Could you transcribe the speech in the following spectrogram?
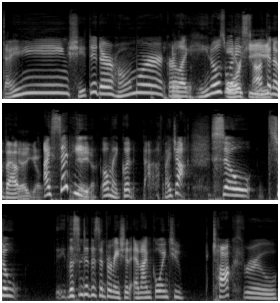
dang, she did her homework, or like he knows what he's he. talking about. There you go. I said he. Yeah, yeah. Oh my good, off my jock. So, so listen to this information, and I'm going to talk through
